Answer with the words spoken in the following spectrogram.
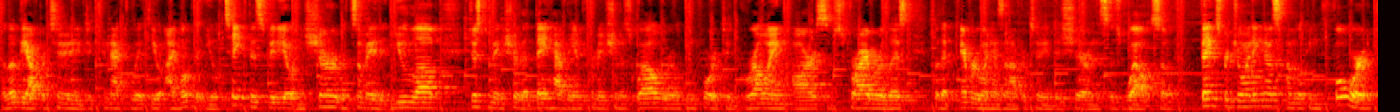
I love the opportunity to connect with you. I hope that you'll take this video and share it with somebody that you love just to make sure that they have the information as well. We're looking forward to growing our subscriber list so that everyone has an opportunity to share in this as well. So thanks for joining us. I'm looking forward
